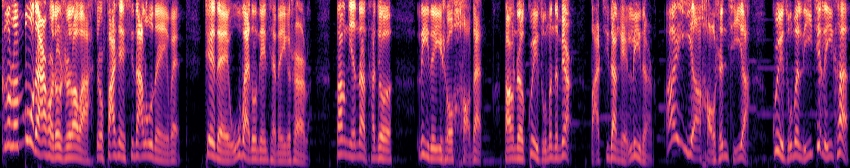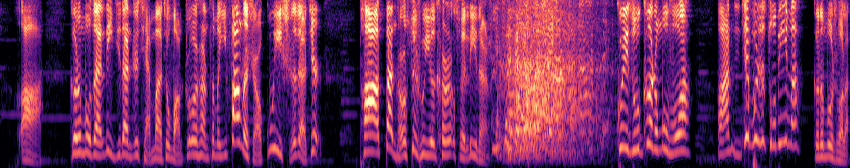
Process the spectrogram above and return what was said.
哥伦布大家伙都知道吧？就是发现新大陆那一位，这得五百多年前的一个事儿了。当年呢，他就立的一手好蛋，当着贵族们的面把鸡蛋给立那儿了。哎呀，好神奇呀！贵族们离近了一看，啊，哥伦布在立鸡蛋之前吧，就往桌上这么一放的时候，故意使了点劲儿，啪，蛋头碎出一个坑，所以立那儿了。贵族各种不服啊，啊，你这不是作弊吗？哥伦布说了，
